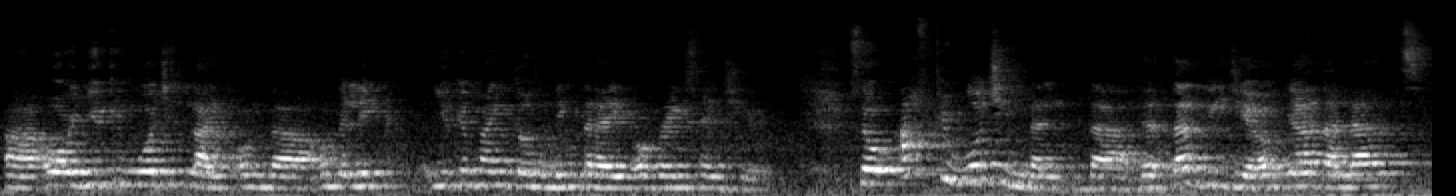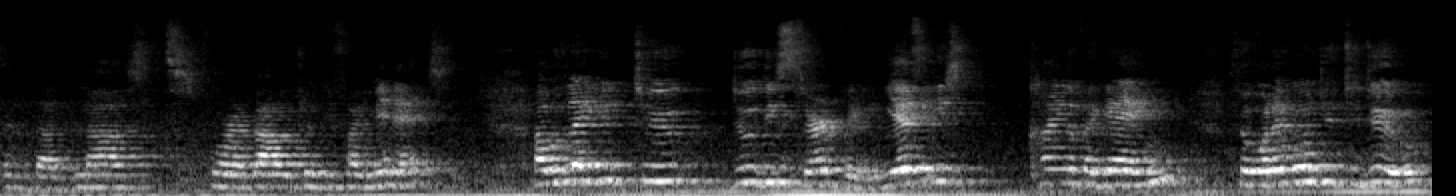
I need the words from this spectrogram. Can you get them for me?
uh, or you can watch it like on the on the link. You can find it on the link that I already sent you. So after watching the, the, the that video, yeah, that last that lasts for about 25 minutes, I would like you to do this survey. Yes, it's kind of a game. So what I want you to do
